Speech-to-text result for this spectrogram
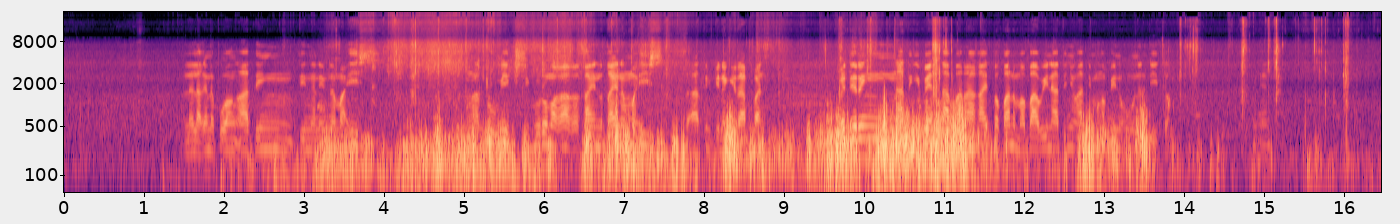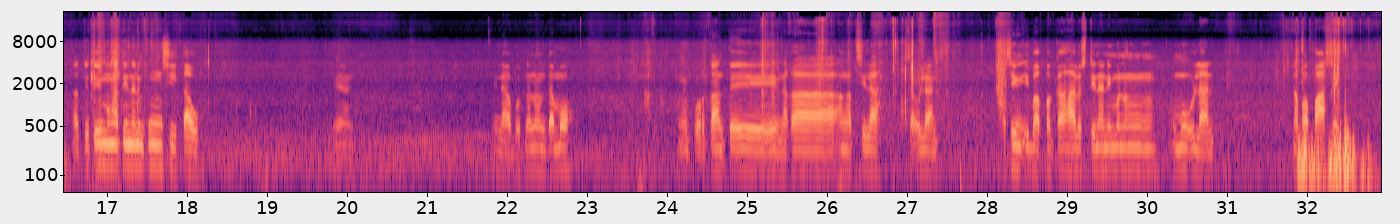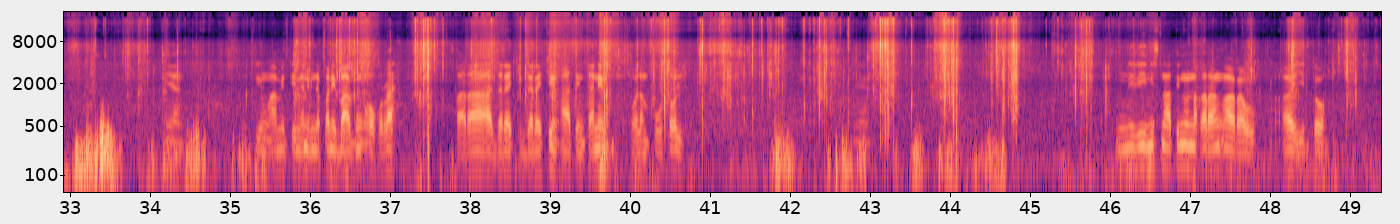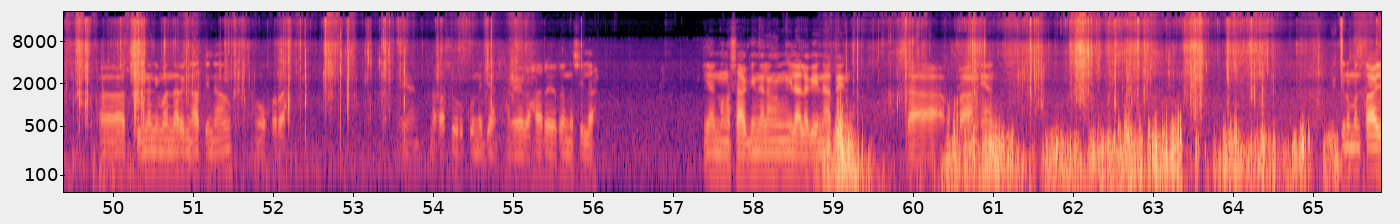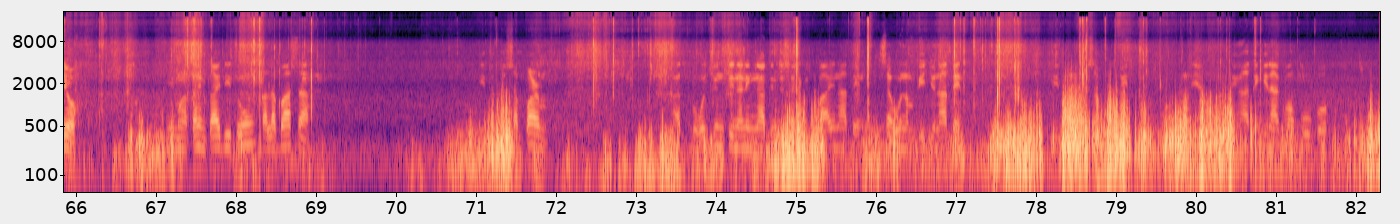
Malalaki na po ang ating tinanim na mais mga 2 weeks siguro makakakain na tayo ng mais sa ating pinaghirapan pwede rin nating ibenta para kahit pa paano mabawi natin yung ating mga binuhunan dito. Ayan. at ito yung mga tinanim kong sitaw. Ayan. inabot na ng damo. Ang importante nakaangat sila sa ulan. Kasi yung iba pagka halos tinanim mo ng umuulan napapasik. Ayan. Yung aming tinanim na panibagong okra para diretso-diretso yung ating tanim. Walang putol. Nilinis natin nung nakarang araw ay ito. At tinaniman na rin natin ang okra. Ayan nakasurko na dyan. Harera-harera na sila. Yan mga saging na lang ang ilalagay natin sa okraan. Yan dito naman tayo mga tanim. Tayo dito kalabasa. Dito po sa farm. At bukod yung tinanim natin doon sa likod bahay natin sa unang video natin dito sa yan ito yung ating ginagawang kubo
